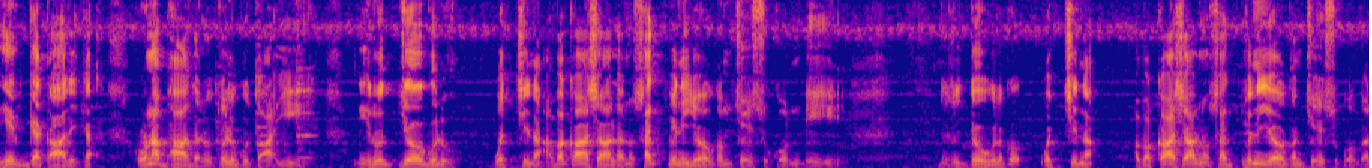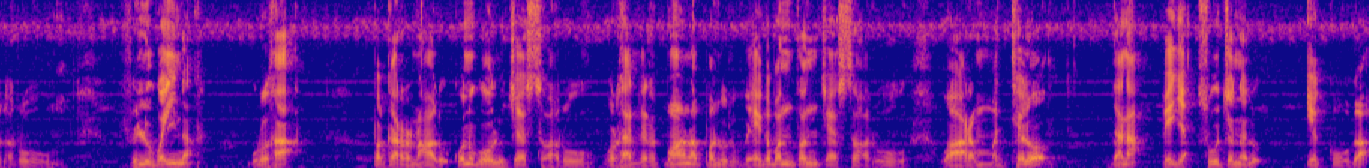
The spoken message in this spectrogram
దీర్ఘకాలిక రుణ బాధలు తొలుగుతాయి. నిరుద్యోగులు వచ్చిన అవకాశాలను సద్వినియోగం చేసుకోండి. నిరుద్యోగులకు వచ్చిన అవకాశాలను సద్వినియోగం చేసుకోగలరు. విలువైన గృహ ఉపకరణాలు కొనుగోలు చేస్తారు. గృహ నిర్మాణ పనులు వేగవంతం చేస్తారు. వారం మధ్యలో ధన వ్యయ సూచనలు ఎక్కువగా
